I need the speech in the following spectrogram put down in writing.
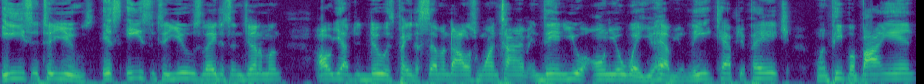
easy to use. It's easy to use, ladies and gentlemen. All you have to do is pay the $7 one time and then you are on your way. You have your lead capture page. When people buy in,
